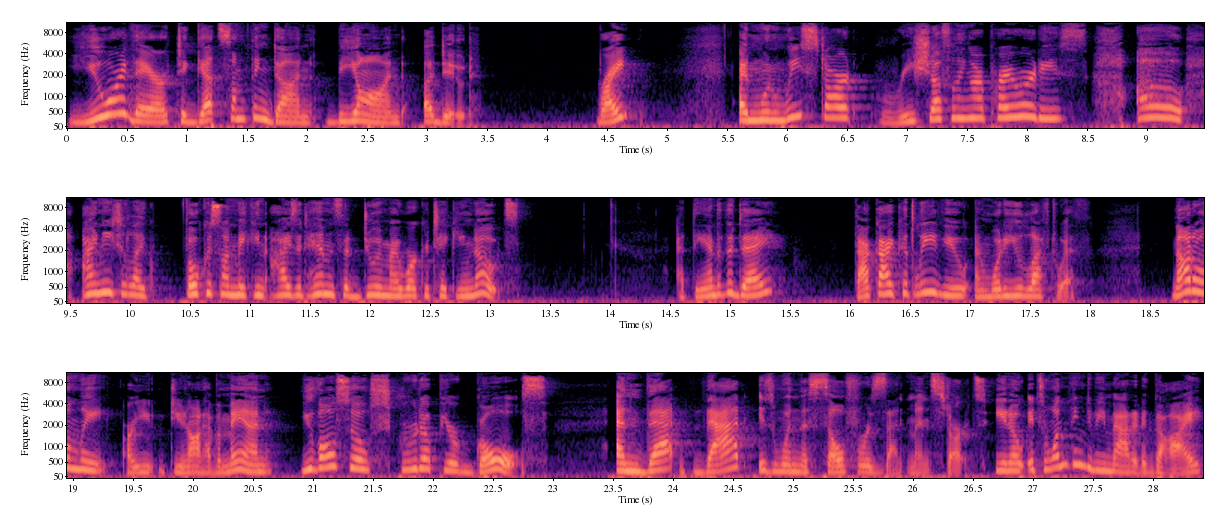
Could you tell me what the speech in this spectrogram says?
You are there to get something done beyond a dude, right? And when we start reshuffling our priorities, oh, I need to like focus on making eyes at him instead of doing my work or taking notes. At the end of the day, that guy could leave you, and what are you left with? Not only are you do you not have a man, you've also screwed up your goals. And that that is when the self-resentment starts. You know, it's one thing to be mad at a guy.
